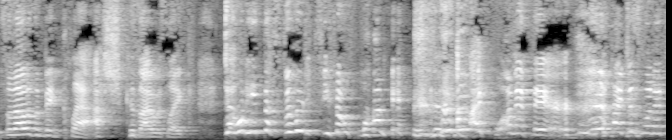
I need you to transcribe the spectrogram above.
so that was a big clash because I was like, "Don't eat the food if you don't want it. I want it there. I just want it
